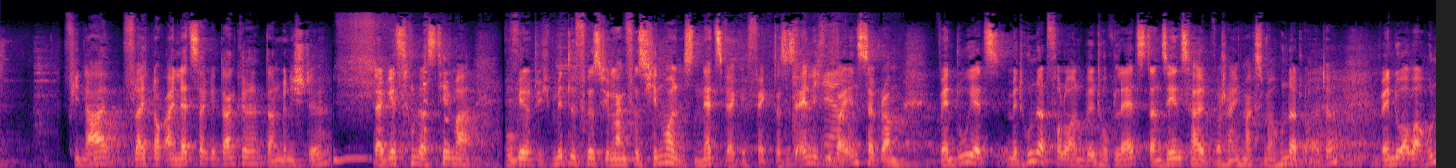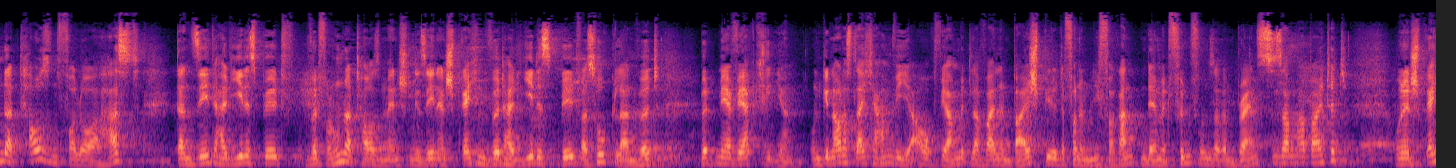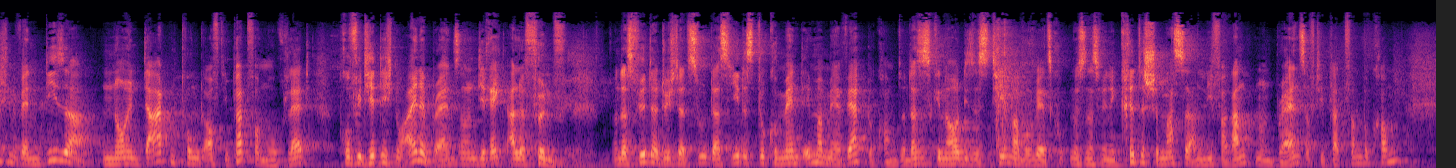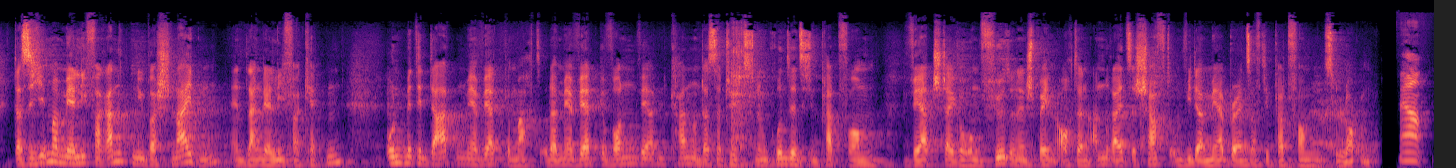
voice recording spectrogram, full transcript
Final, vielleicht noch ein letzter Gedanke, dann bin ich still. Da geht es um das Thema, wo wir natürlich mittelfristig und langfristig hinwollen, ist ein Netzwerkeffekt. Das ist ähnlich ja. wie bei Instagram. Wenn du jetzt mit 100 Followern ein Bild hochlädst, dann sehen es halt wahrscheinlich maximal 100 Leute. Wenn du aber 100.000 Follower hast, dann seht halt jedes Bild wird von 100.000 Menschen gesehen. Entsprechend wird halt jedes Bild, was hochgeladen wird, wird mehr Wert kreieren. Und genau das Gleiche haben wir hier auch. Wir haben mittlerweile ein Beispiel von einem Lieferanten, der mit fünf unseren Brands zusammenarbeitet. Und entsprechend, wenn dieser neuen Datenpunkt auf die Plattform hochlädt, profitiert nicht nur eine Brand, sondern direkt alle fünf. Und das führt natürlich dazu, dass jedes Dokument immer mehr Wert bekommt. Und das ist genau dieses Thema, wo wir jetzt gucken müssen, dass wir eine kritische Masse an Lieferanten und Brands auf die Plattform bekommen, dass sich immer mehr Lieferanten überschneiden entlang der Lieferketten und mit den Daten mehr Wert gemacht oder mehr Wert gewonnen werden kann und das natürlich zu einem grundsätzlichen Plattformwertsteigerung führt und entsprechend auch dann Anreize schafft, um wieder mehr Brands auf die Plattform zu locken. Ja,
